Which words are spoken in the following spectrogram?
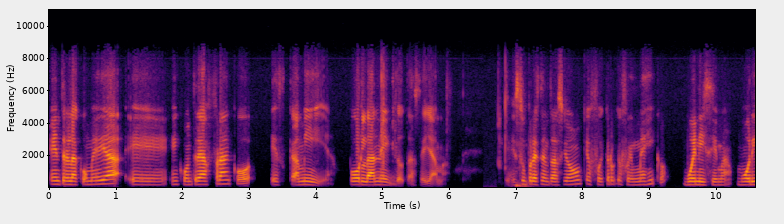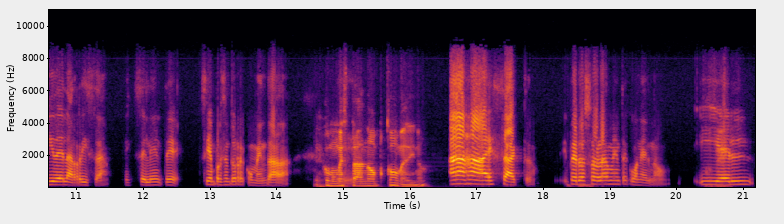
Entre la comedia eh, encontré a Franco Escamilla, por la anécdota se llama. su presentación, que fue, creo que fue en México, buenísima, morí de la risa, excelente, 100% recomendada. Es como un eh, stand-up comedy, ¿no? Ajá, exacto. Pero solamente con él, ¿no? Y él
